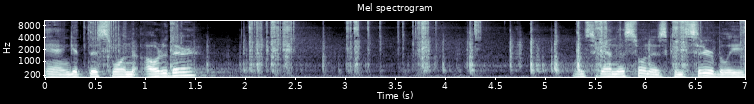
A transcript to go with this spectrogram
and get this one out of there. Once again, this one is considerably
